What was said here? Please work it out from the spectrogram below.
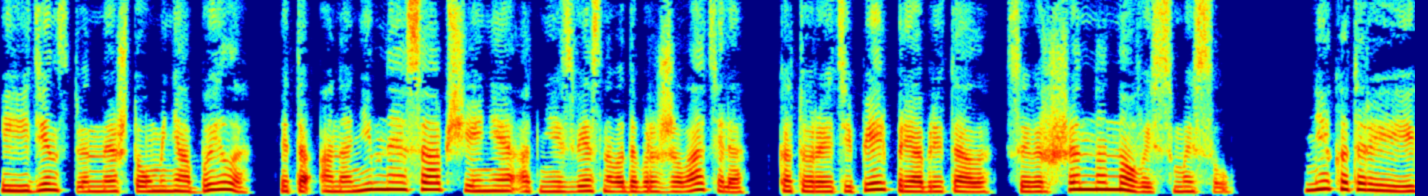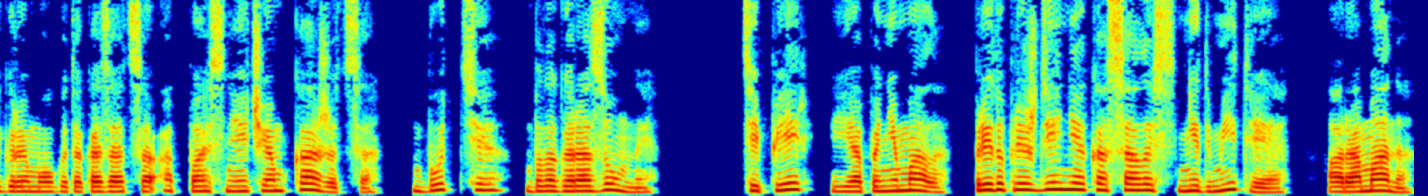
И единственное, что у меня было, это анонимное сообщение от неизвестного доброжелателя, которое теперь приобретало совершенно новый смысл. Некоторые игры могут оказаться опаснее, чем кажется. Будьте благоразумны. Теперь я понимала, предупреждение касалось не Дмитрия, а Романа.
